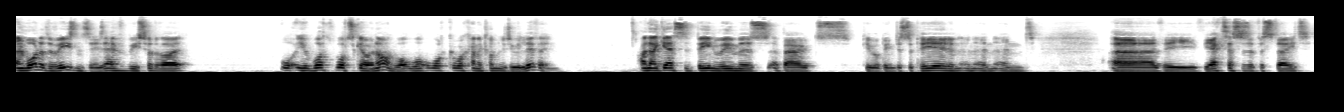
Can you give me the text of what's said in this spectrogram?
And one of the reasons is everybody sort of like, what, what what's going on? What, what what what kind of country do we live in? And I guess there's been rumours about people being disappeared and and and uh, the the excesses of the state.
